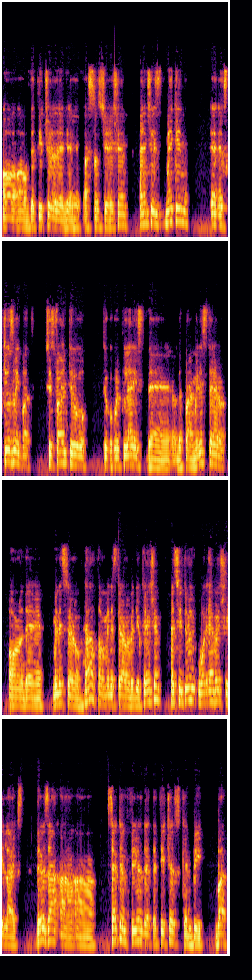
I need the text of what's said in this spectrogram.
of the teacher uh, association, and she's making. Uh, excuse me, but she's trying to to replace the the prime minister or the minister of health or minister of education, and she's doing whatever she likes. There's a, a, a certain fear that the teachers can be. But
